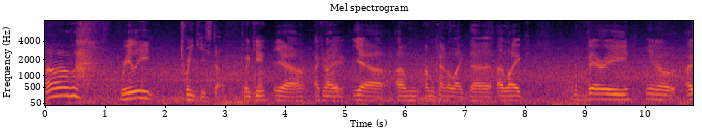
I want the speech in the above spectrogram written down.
Um really Twinkie stuff. Twinkie? Yeah, I can relate. yeah, um, I'm kind of like that. I like very, you know, I,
